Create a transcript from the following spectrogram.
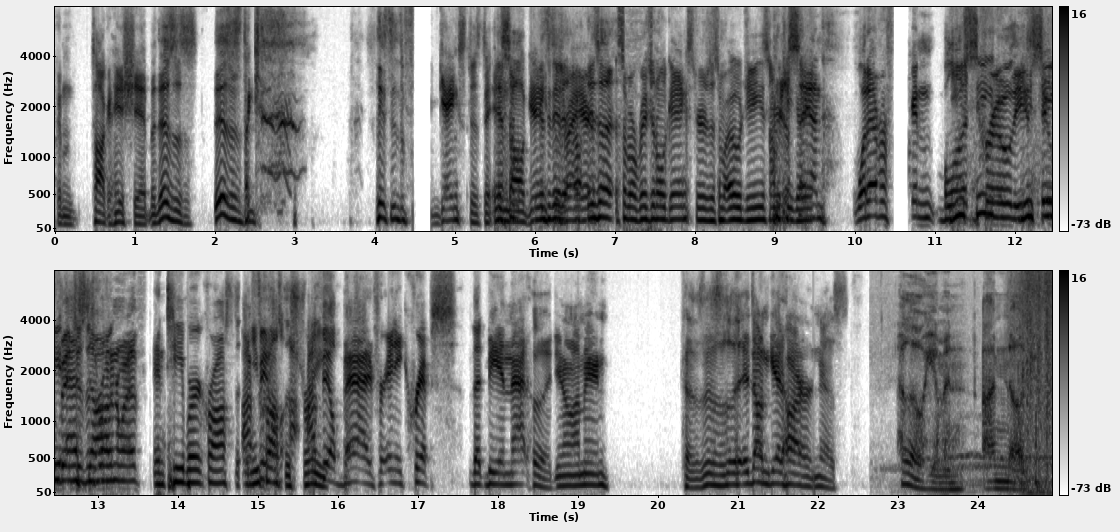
fucking talking his shit. But this is this is the this is the gangsters to Is end some- all is gangsters it- right here. Is it some original gangsters or some OGs? I'm just you go. saying, whatever fucking blood see- crew these two bitches is S-Dog running with, And T-Bird crossed, the, and I you feel crossed the I- street. I feel bad for any Crips that be in that hood. You know what I mean? Because this is it doesn't get harder than this. Hello, human. I'm Nug.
